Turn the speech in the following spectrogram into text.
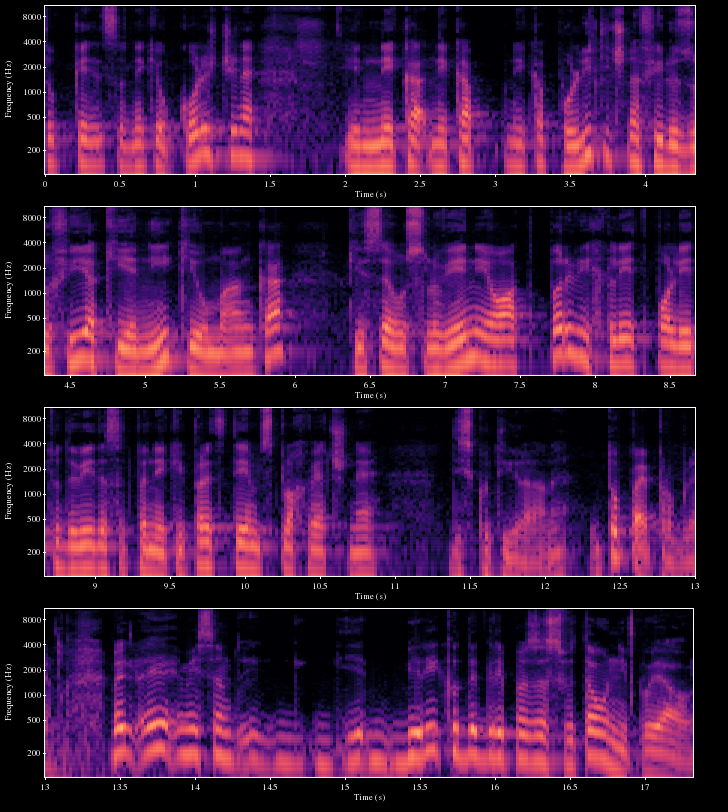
tukaj so neke okoliščine in neka, neka, neka politična filozofija, ki je ni, ki umanka, ki se v Sloveniji od prvih let po letu 90 pa nekaj predtem sploh več ne diskutira. Ne? To pa je problem. Be, e, mislim, bi rekel, da gre pa za svetovni pojav.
